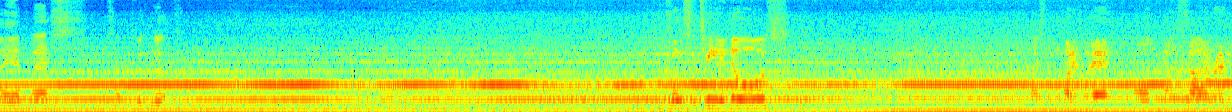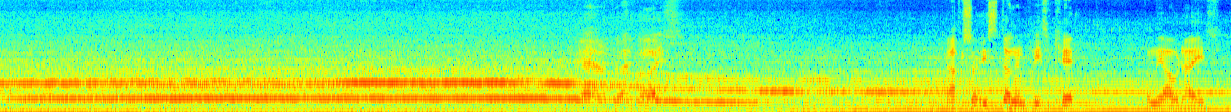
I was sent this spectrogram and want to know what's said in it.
AFS, let's have a quick look. Concertina doors. That's the point there, port, that siren. Yeah, look at that guys. Absolutely stunning piece of kit from the old days.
